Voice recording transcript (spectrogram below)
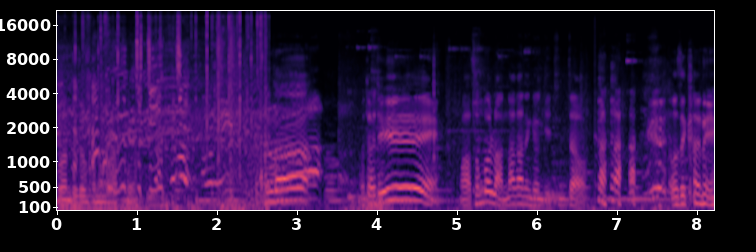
무한도전 보는 것 같아요. 간다. 어쩌지? 와 선발로 안 나가는 경기 진짜 어색하네.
